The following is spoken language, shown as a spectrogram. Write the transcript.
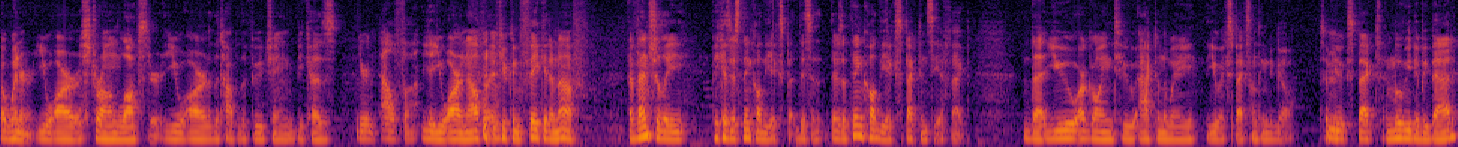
a winner. You are a strong lobster. You are at the top of the food chain because You're an alpha. yeah, you are an alpha. if you can fake it enough, eventually, because there's a thing called the expect this is, there's a thing called the expectancy effect, that you are going to act in the way that you expect something to go. So if you Mm. expect a movie to be bad,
